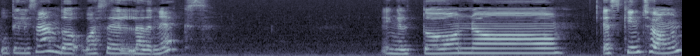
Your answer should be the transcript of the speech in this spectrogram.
utilizando va a ser la de NYX en el tono Skin Tone.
